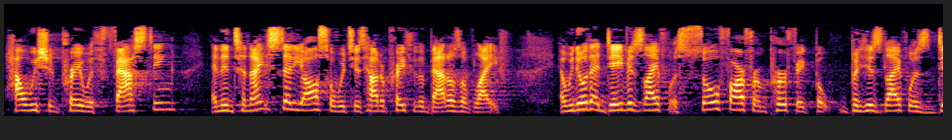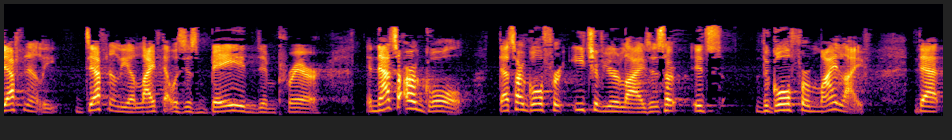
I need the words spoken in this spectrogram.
how we should pray with fasting. And then tonight's study also, which is how to pray through the battles of life. And we know that David's life was so far from perfect, but, but his life was definitely, definitely a life that was just bathed in prayer. And that's our goal. That's our goal for each of your lives. It's, our, it's the goal for my life. That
